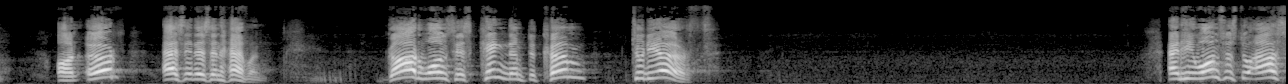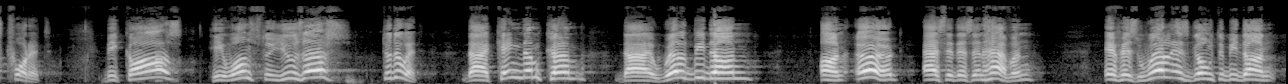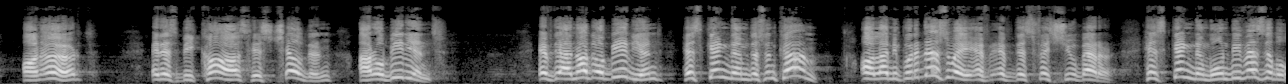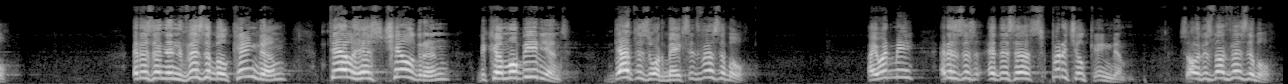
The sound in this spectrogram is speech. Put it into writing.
on earth as it is in heaven. God wants his kingdom to come to the earth. And He wants us to ask for it because He wants to use us to do it. Thy kingdom come, thy will be done on earth as it is in heaven. If His will is going to be done on earth, it is because His children are obedient. If they are not obedient, His kingdom doesn't come. Or oh, let me put it this way if, if this fits you better His kingdom won't be visible. It is an invisible kingdom till His children become obedient. That is what makes it visible. Are you with me? It is a, it is a spiritual kingdom. So it is not visible.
